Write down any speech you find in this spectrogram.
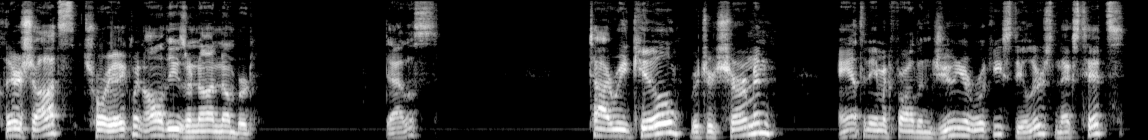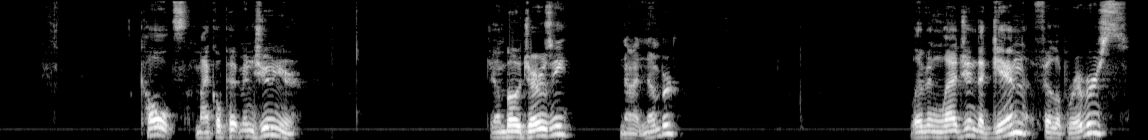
Clear shots. Troy Aikman. All these are non numbered. Dallas. Tyreek Hill. Richard Sherman. Anthony McFarland Jr., rookie. Steelers. Next hits. Colts. Michael Pittman Jr. Jumbo jersey. Not numbered. Living legend again. Philip Rivers.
